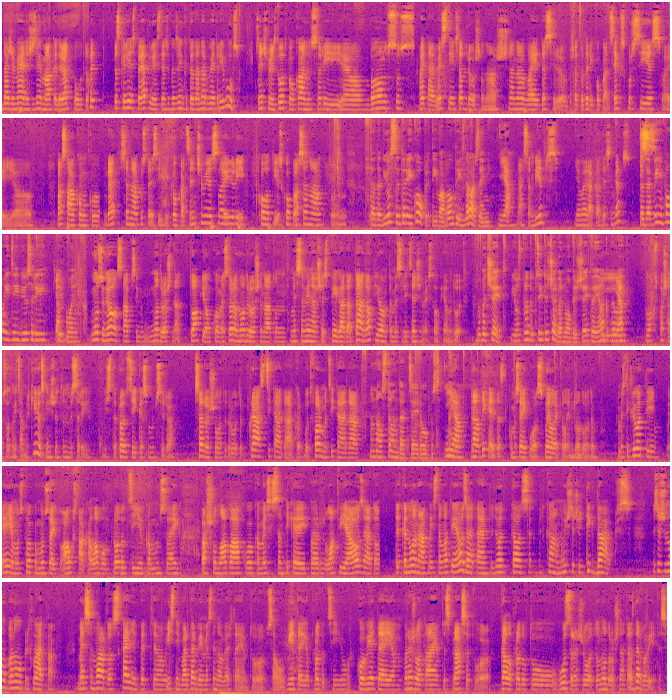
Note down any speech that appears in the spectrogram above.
daži mēneši ziemā, kad ir atpūta. Bet tas, ka ir iespēja atgriezties un ka zini, ka tev tā darba vieta arī būs. Cenšamies dot kaut kādus arī bonusus, vai tā ir veselības apdrošināšana, vai tas ir šādi arī kaut kādas ekskursijas vai uh, pasākumu, ko reti sanāk uztaisīt, bet kaut kā cenšamies, lai arī kolektīvs kopā sanāktu. Un... Tātad jūs esat arī kooperatīvā Baltijas dārzeņi. Jā, esam biedrs jau vairāk kā desmit gadus. Tad ar viņa palīdzību jūs arī Jā. tirgojat. Mūsu galvas sāpes ir nodrošināt to apjomu, ko mēs varam nodrošināt, un mēs esam vienojušies piegādāt tādu apjomu, tad mēs arī cenšamies to apjomu dot. Nu, bet šeit jūsu produkciju taču var nopirkt šeit vai Jākapelī? Jā, blakus pašām siltumnīcām ir kioskiņš, un tad mēs arī visu tā produkciju, kas mums ir saražota, varbūt krāsa citādāk, varbūt forma citādāk. Nu, nav standarts Eiropas. Jā, nav tikai tas, ko mēs veiklos lielveikaliem nododam. Mēs tik ļoti ejam uz to, ka mums vajag augstākā labuma produkciju, ka mums vajag pašu labāko, ka mēs esam tikai par Latvijā audzēto. Tad, kad nonāk līdz tam Latvijā audzētājiem, tad ļoti daudz saka, bet kā, nu viņš taču ir tik dārgs. Es taču var nopirkt lētāk. Mēs esam vārdos skaļi, bet uh, īstenībā ar darbiem mēs nenovērtējam to savu vietējo produkciju, ko vietējam ražotājiem tas prasa to gala produktu uzražot un nodrošināt tās darba vietas.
